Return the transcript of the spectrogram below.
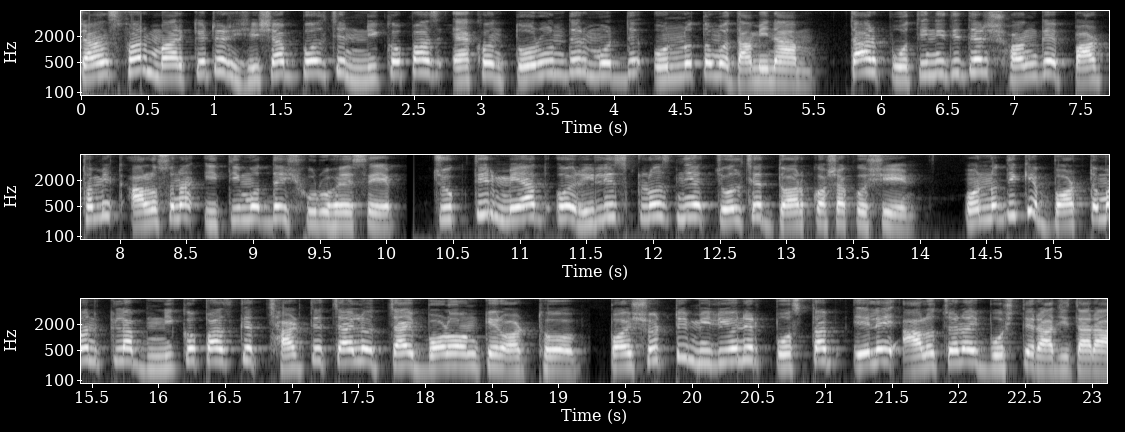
ট্রান্সফার মার্কেটের হিসাব বলছে নিকোপাস এখন তরুণদের মধ্যে অন্যতম দামি নাম। তার প্রতিনিধিদের সঙ্গে প্রাথমিক আলোচনা ইতিমধ্যেই শুরু হয়েছে। চুক্তির মেয়াদ ও রিলিজ ক্লোজ নিয়ে চলছে দর কষাকষি। অন্যদিকে বর্তমান ক্লাব নিকোপাসকে ছাড়তে চাইলেও চাই বড় অঙ্কের অর্থ। পঁয়ষট্টি মিলিয়নের প্রস্তাব এলেই আলোচনায় বসতে রাজি তারা।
